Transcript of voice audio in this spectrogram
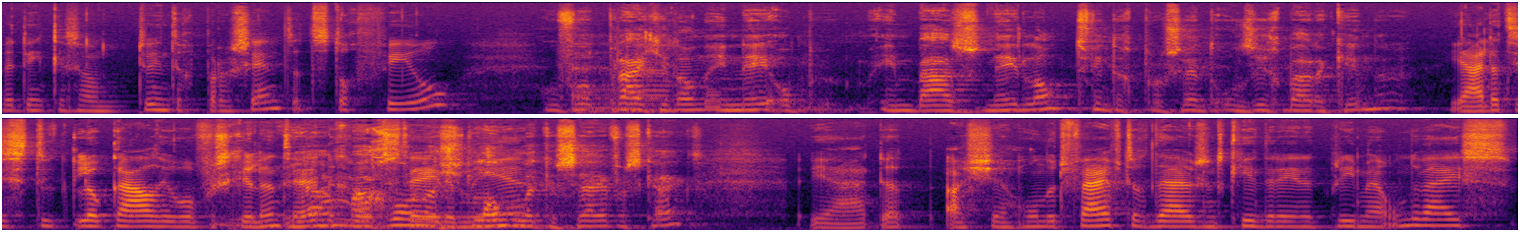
we denken zo'n 20 procent, dat is toch veel. Hoeveel praat je dan in, op, in basis Nederland? 20% onzichtbare kinderen? Ja, dat is natuurlijk lokaal heel verschillend. Ja, hè, maar gewoon als je landelijke cijfers kijkt? Ja, dat, als je 150.000 kinderen in het primair onderwijs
